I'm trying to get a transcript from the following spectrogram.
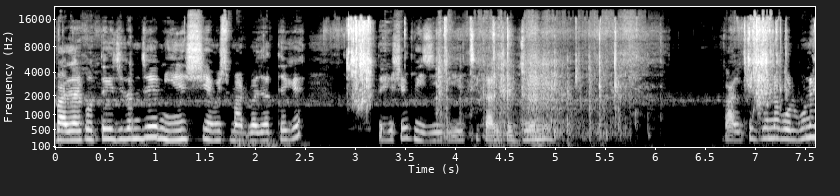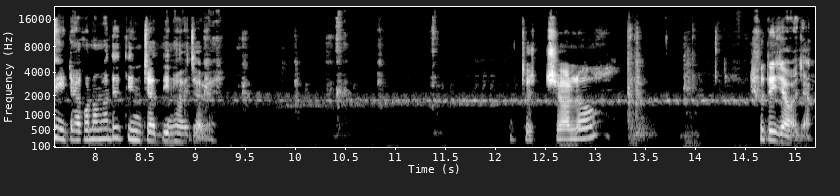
বাজার করতে গেছিলাম যে নিয়ে এসেছি আমি স্মার্ট বাজার থেকে। এসে ভিজিয়ে দিয়েছি কালকের জন্য। কালকের জন্য বলব না, এটা এখন আমাদের তিন চার দিন হয়ে যাবে। তো চলো, শুতে যাওয়া যাক।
